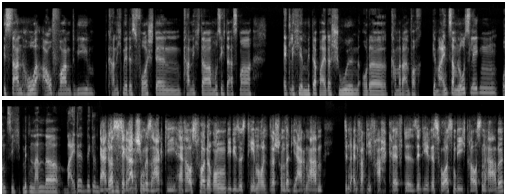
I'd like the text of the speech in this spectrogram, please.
Ist da ein hoher Aufwand? Wie kann ich mir das vorstellen? Kann ich da, muss ich da erstmal etliche Mitarbeiter schulen oder kann man da einfach gemeinsam loslegen und sich miteinander weiterentwickeln? Ja, du hast es ja gerade schon gesagt, die Herausforderungen, die die Systemhäuser schon seit Jahren haben, sind einfach die Fachkräfte, sind die Ressourcen, die ich draußen habe.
